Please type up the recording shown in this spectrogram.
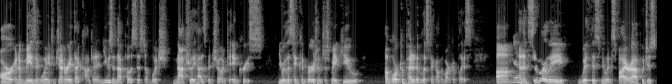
are an amazing way to generate that content and use in that post system, which naturally has been shown to increase your listing conversions, just make you a more competitive listing on the marketplace. Um, Yeah. And then similarly with this new Inspire app, which is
